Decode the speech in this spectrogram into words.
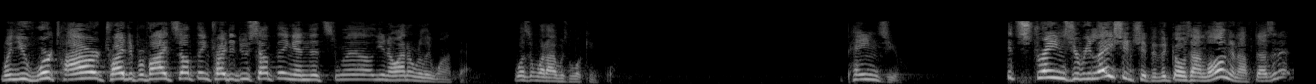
when you've worked hard, tried to provide something, tried to do something, and it's, well, you know, I don't really want that. It wasn't what I was looking for. It pains you. It strains your relationship if it goes on long enough, doesn't it?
